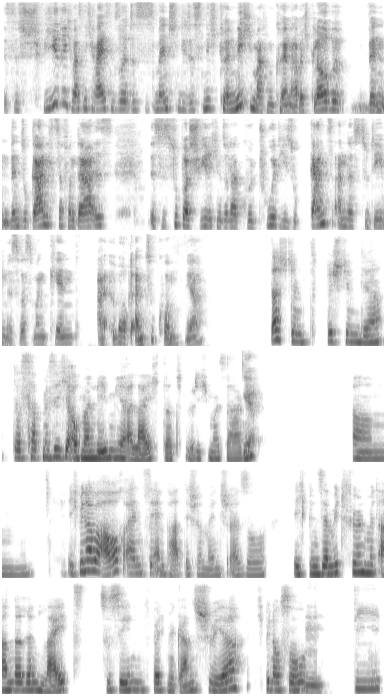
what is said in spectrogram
ist es schwierig, was nicht heißen soll, dass es Menschen, die das nicht können, nicht machen können. Aber ich glaube, wenn, wenn so gar nichts davon da ist, ist es super schwierig in so einer Kultur, die so ganz anders zu dem ist, was man kennt, überhaupt anzukommen, ja. Das stimmt, bestimmt, ja. Das hat mir sicher auch mein Leben hier erleichtert, würde ich mal sagen. Ja. Ähm, ich bin aber auch ein sehr empathischer Mensch. Also ich bin sehr mitfühlend mit anderen. Leid zu sehen fällt mir ganz schwer. Ich bin auch so mhm. die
